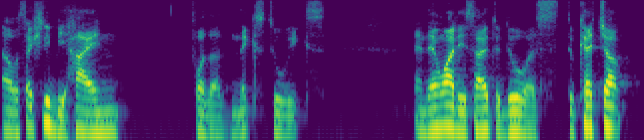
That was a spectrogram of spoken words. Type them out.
I was actually behind for the next two weeks. And then what I decided to do was to catch up,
